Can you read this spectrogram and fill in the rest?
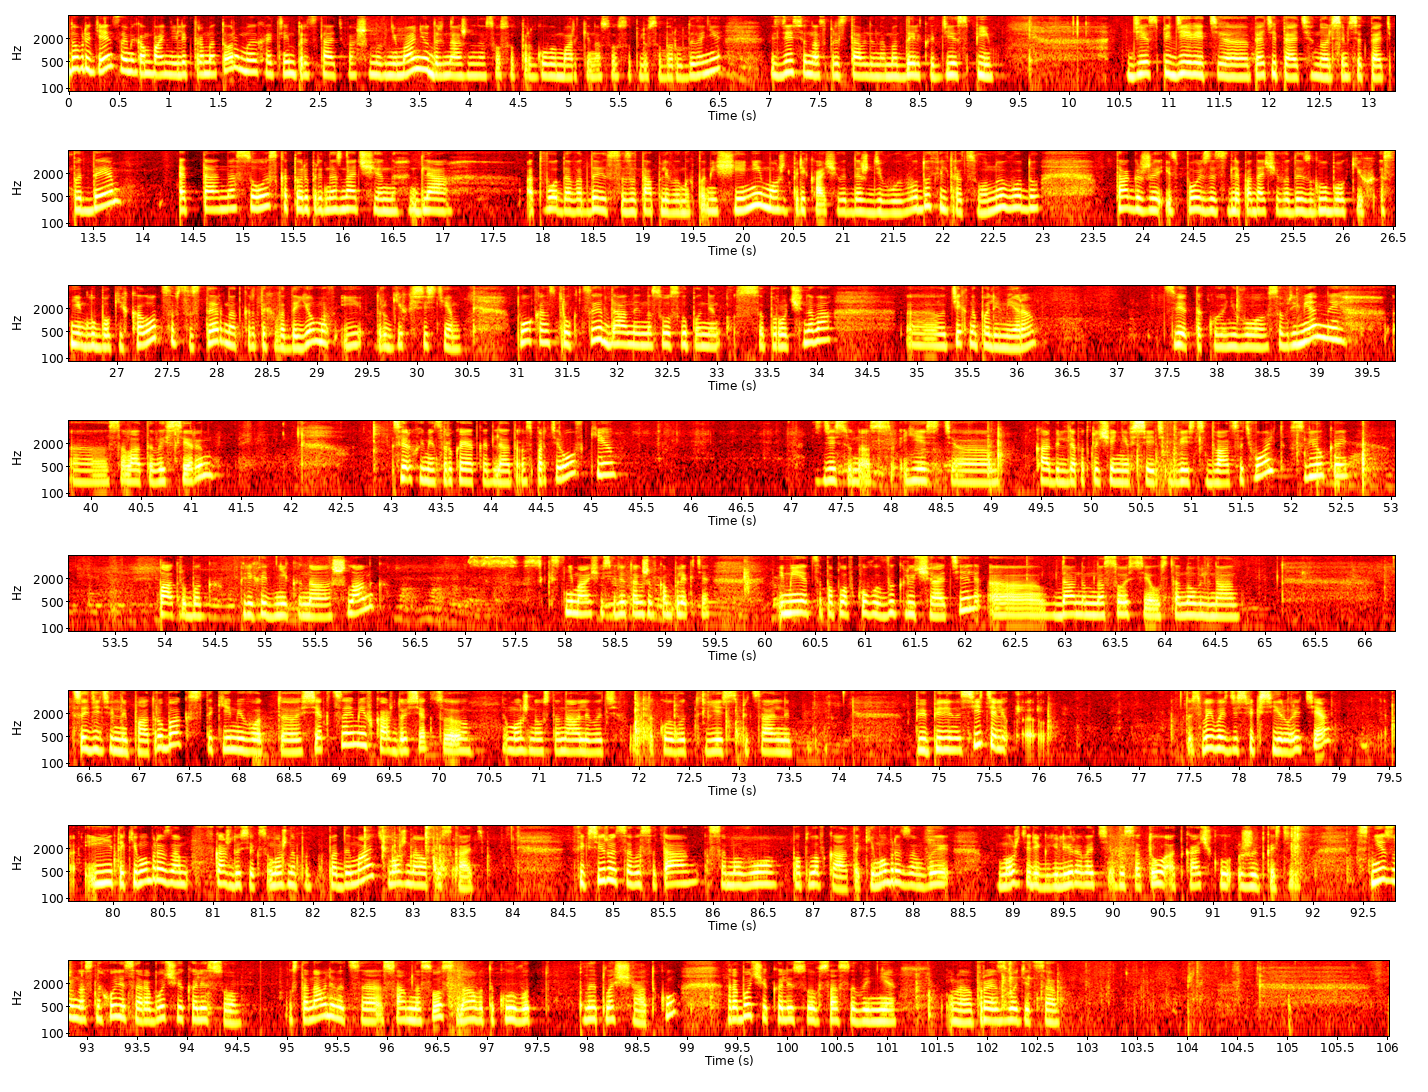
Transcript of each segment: Добрый день, с вами компания Электромотор. Мы хотим представить вашему вниманию дренажный насос от торговой марки Насосы Плюс Оборудование. Здесь у нас представлена моделька DSP DSP 9 5.5 075 PD. Это насос, который предназначен для отвода воды с затапливаемых помещений, может перекачивать дождевую воду, фильтрационную воду, также используется для подачи воды из глубоких, с неглубоких колодцев, цистерн, открытых водоемов и других систем. По конструкции данный насос выполнен с прочного э, технополимера. Цвет такой у него современный, э, салатовый серым. Сверху имеется рукоятка для транспортировки. Здесь у нас есть э, кабель для подключения в сеть 220 вольт с вилкой патрубок, переходник на шланг, снимающийся идет также в комплекте. Имеется поплавковый выключатель. Э, в данном насосе установлена соединительный патрубок с такими вот э, секциями. В каждую секцию можно устанавливать вот такой вот есть специальный переноситель. Э, то есть вы его здесь фиксируете. И таким образом в каждую секцию можно поднимать, можно опускать. Фиксируется высота самого поплавка. Таким образом вы можете регулировать высоту откачку жидкости. Снизу у нас находится рабочее колесо. Устанавливается сам насос на вот такую вот площадку. Рабочее колесо всасывания э, производится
